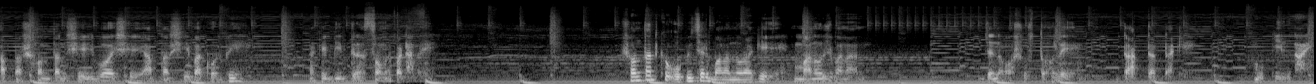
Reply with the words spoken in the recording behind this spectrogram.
আপনার সন্তান শেষ বয়সে আপনার সেবা করবে, নাকি বৃদ্ধাশ্রমে পাঠাবে? সন্তানকে অফিসার বানানোর আগে মানুষ বানান। যেন অসুস্থ হলে ডাক্তার ডাকে, উকিল নয়।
